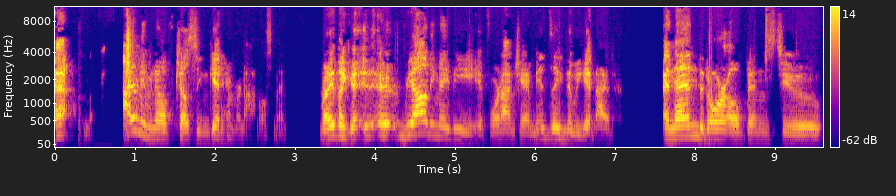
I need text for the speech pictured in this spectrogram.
eh, I don't even know if Chelsea can get him or not, Osman. Right? Like it, it, reality may be if we're not in Champions League that we get neither. And then the door opens to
